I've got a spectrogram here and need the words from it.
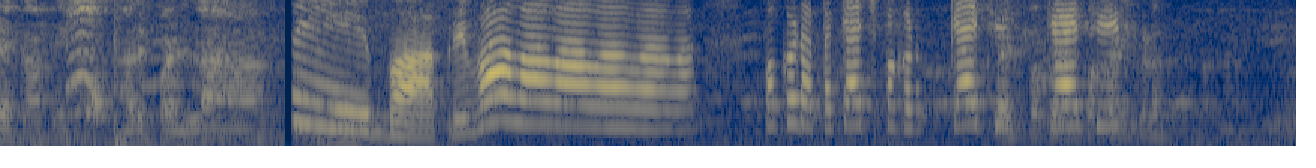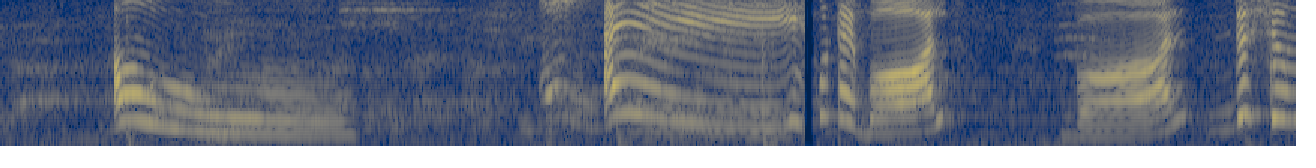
टाका वाह वाह अरे पडला वाह बाप रे वा वा वा वा वा वा. पकड आता कैच पकड. कैच इट कॅच इट ओ कुठे बॉल बॉल दुशुम.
